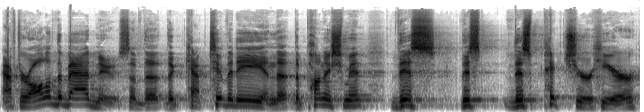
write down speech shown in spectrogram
After all of the bad news of the, the captivity and the, the punishment, this, this, this picture here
